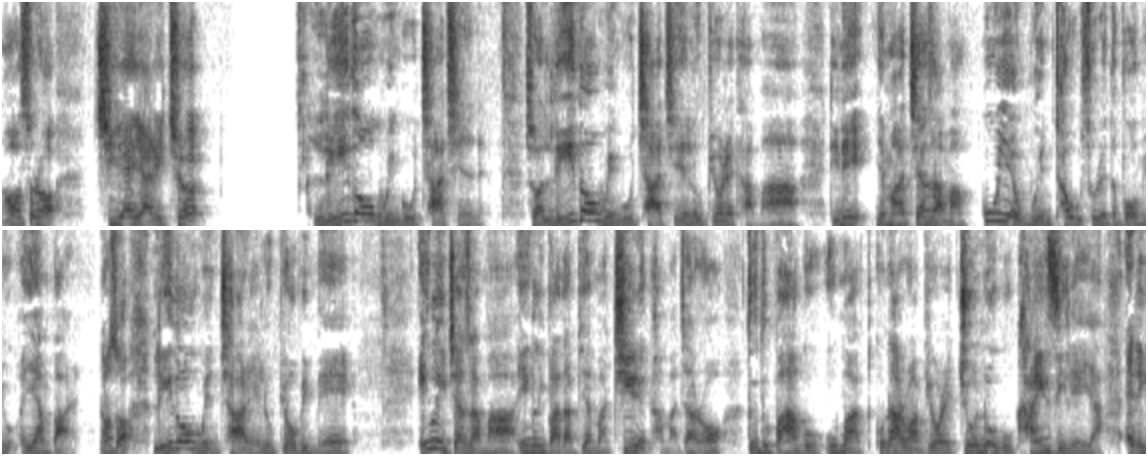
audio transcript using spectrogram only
နော်ဆိုတော့ခြီးတဲ့အရာတွေချွတ်လေးသောဝင်ကိုချခြင်းတဲ့ဆိုတော့လေးသောဝင်ကိုချခြင်းလို့ပြောတဲ့အခါမှာဒီနေ့မြန်မာကျမ်းစာမှာကိုယ့်ရဲ့ဝင်ထုတ်ဆိုတဲ့သဘောမျိုးအရန်ပါတယ်နော်ဆိုတော့လေးသောဝင်ချတယ်လို့ပြောပြီးမြဲအင်္ဂလိပ်ကျမ်းစာမှာအင်္ဂလိပ်ဘာသာပြန်မှာကြည့်တဲ့အခါမှာကြတော့သူတပားကိုဥမာခုနကတော့ပြောတဲ့ကျွန်တို့ကိုခိုင်းစီတဲ့အရာအဲ့ဒီ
